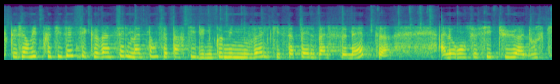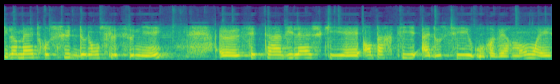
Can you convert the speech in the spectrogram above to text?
ce que j'ai envie de préciser, c'est que Vincelles maintenant fait partie d'une commune nouvelle qui s'appelle Valsenette. Alors, on se situe à 12 km au sud de Lons-le-Saunier. Euh, c'est un village qui est en partie adossé au Revermont et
